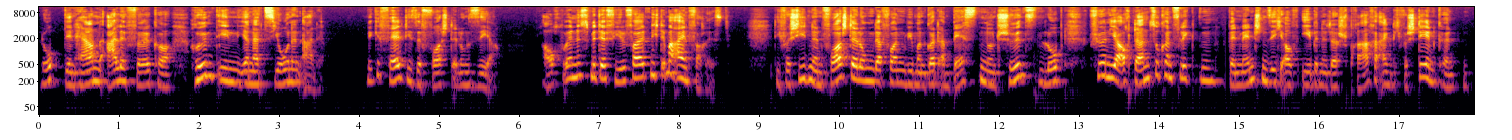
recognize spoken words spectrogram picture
Lobt den Herrn alle Völker, rühmt ihn ihr Nationen alle. Mir gefällt diese Vorstellung sehr, auch wenn es mit der Vielfalt nicht immer einfach ist. Die verschiedenen Vorstellungen davon, wie man Gott am besten und schönsten lobt, führen ja auch dann zu Konflikten, wenn Menschen sich auf Ebene der Sprache eigentlich verstehen könnten.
